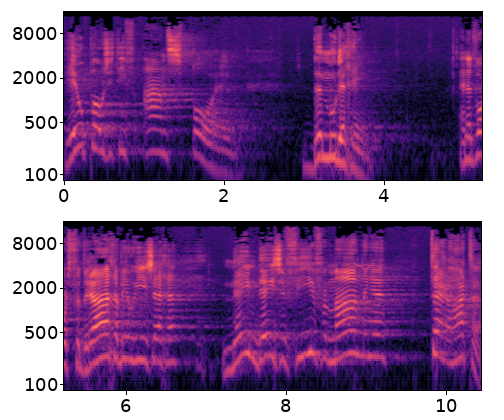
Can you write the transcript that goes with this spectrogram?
heel positief aansporing, bemoediging. En het woord verdragen wil hier zeggen, neem deze vier vermaningen ter harte.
